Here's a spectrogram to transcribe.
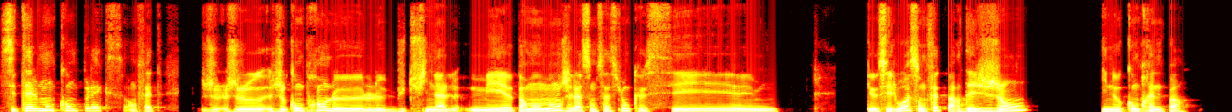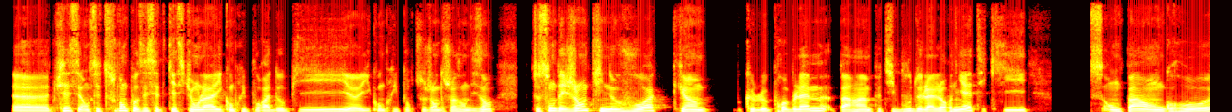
c'est tellement complexe, en fait. Je, comprends le, but final, mais euh, par moments, j'ai la sensation que ces lois sont faites par des gens qui ne comprennent pas. Euh, tu sais, on s'est souvent posé cette question-là, y compris pour Adopi, euh, y compris pour tout ce genre de choses, en disant ce sont des gens qui ne voient qu'un que le problème par un petit bout de la lorgnette et qui n'ont pas, en gros,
